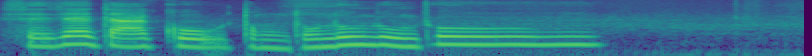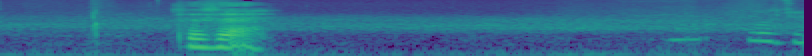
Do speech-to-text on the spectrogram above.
谁在打鼓？咚咚咚咚咚。是谁？不知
